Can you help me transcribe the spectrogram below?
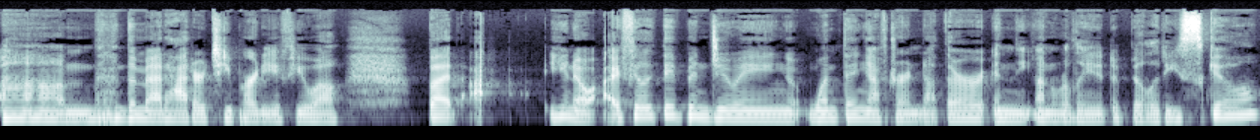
Um, the mad hatter tea party if you will. But you know, I feel like they've been doing one thing after another in the unrelated ability skill.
